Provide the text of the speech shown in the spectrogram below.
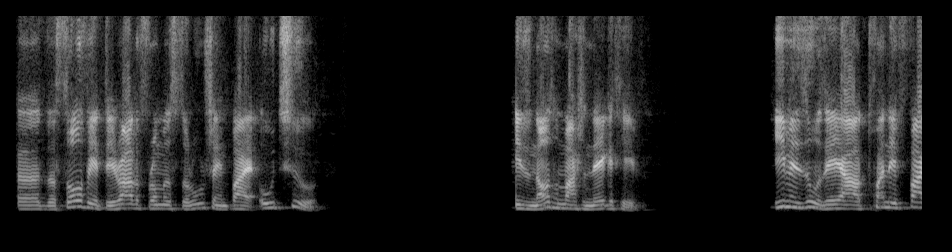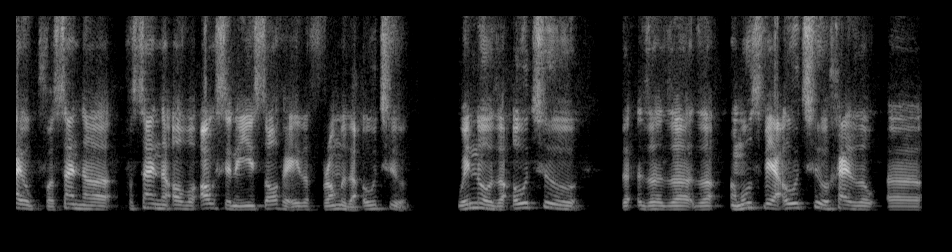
the sulfate derived from a solution by O2 is not much negative. Even though there are 25% of oxygen in sulfate is from the O2. We know the O2, the, the, the, the atmosphere O2 has uh,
